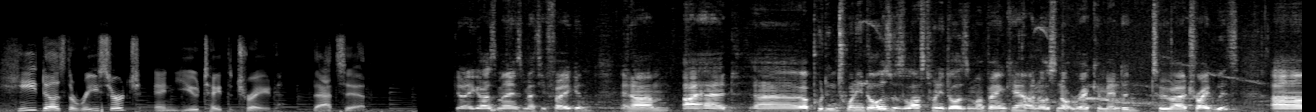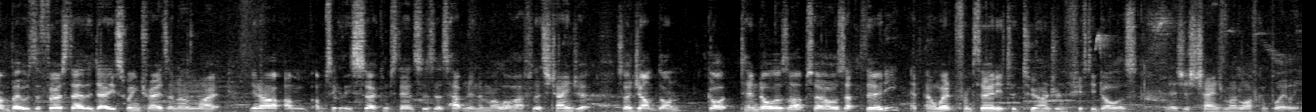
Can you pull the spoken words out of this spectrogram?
He does the research and you take the trade. That's it. G'day guys, my name is Matthew Fagan and um, I had uh, I put in $20, it was the last $20 in my bank account. I know it's not recommended to uh, trade with, um, but it was the first day of the daily swing trades and I'm like, you know, I'm, I'm sick of these circumstances that's happening in my life, let's change it. So I jumped on, got $10 up, so I was at 30 and went from 30 to $250 and it's just changed my life completely.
